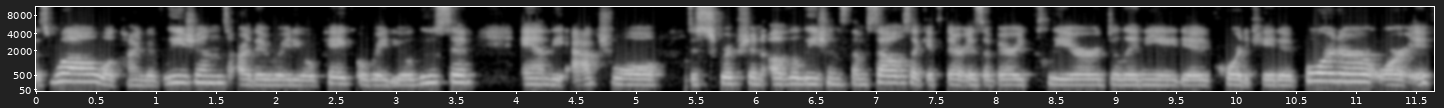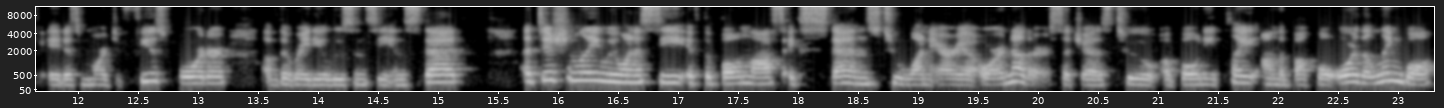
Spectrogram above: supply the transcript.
as well, what kind of lesions, are they radiopaque or radiolucent, and the actual description of the lesions themselves, like if there is a very clear delineated corticated border or if it is more diffuse border of the radiolucency instead. Additionally, we want to see if the bone loss extends to one area or another, such as to a bony plate on the buccal or the lingual,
